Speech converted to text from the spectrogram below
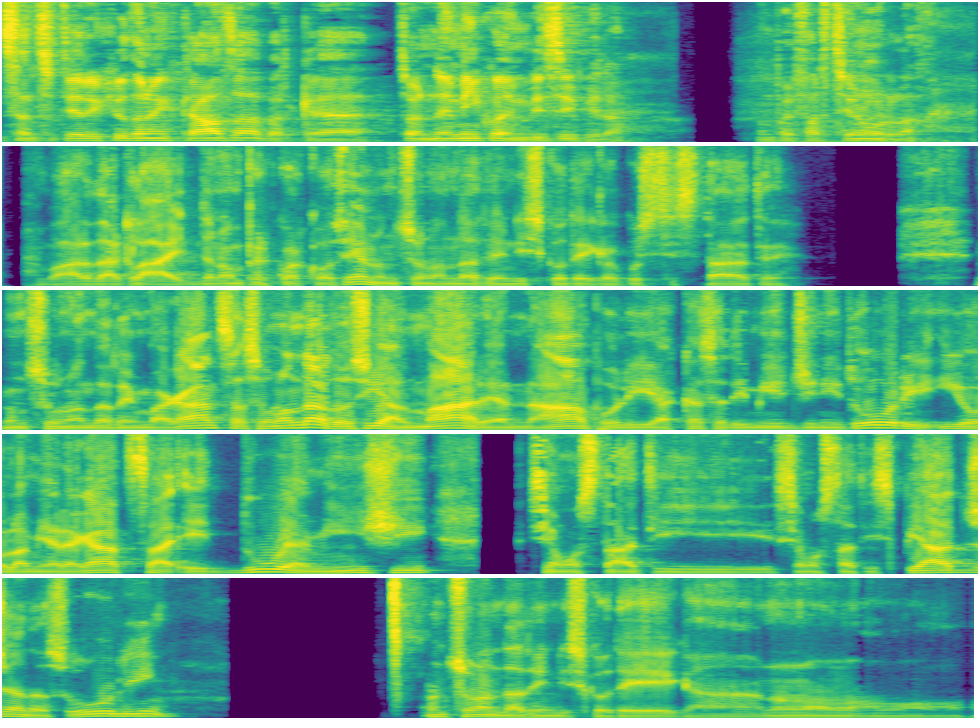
senso ti richiudono in casa perché cioè, il nemico è invisibile, non puoi farci nulla. Guarda, Clyde, non per qualcosa, io non sono andato in discoteca quest'estate. Non sono andato in vacanza, sono andato sì al mare, a Napoli, a casa dei miei genitori, io, la mia ragazza e due amici. Siamo stati, siamo stati in spiaggia da soli. Non sono andato in discoteca, non ho,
